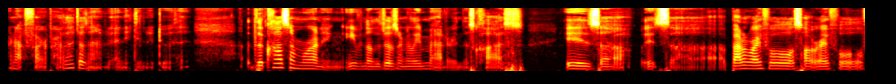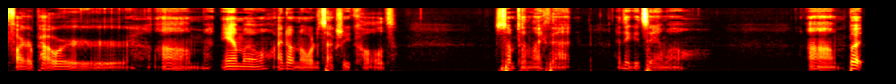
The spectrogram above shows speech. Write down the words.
or not firepower. That doesn't have anything to do with it. The class I'm running, even though it doesn't really matter in this class, is uh, it's uh, battle rifle, assault rifle, firepower, um, ammo. I don't know what it's actually called. Something like that. I think it's ammo. Um, but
